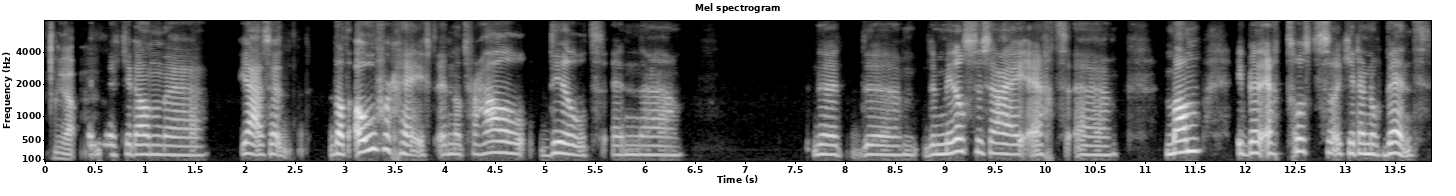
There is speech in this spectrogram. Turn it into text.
ja. En dat je dan, uh, ja, ze, dat overgeeft en dat verhaal deelt. En uh, de, de, de middelste zei echt: uh, Mam, ik ben echt trots dat je er nog bent.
